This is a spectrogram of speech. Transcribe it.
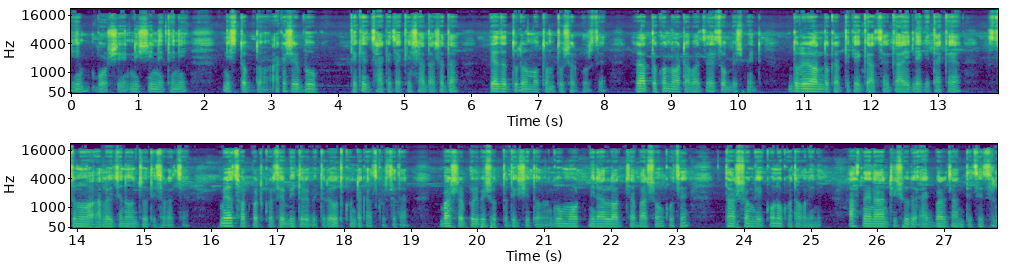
হিম বর্ষি নিশি নেথিনি নিস্তব্ধ। আকাশের বুক থেকে ঝাঁকে ঝাঁকে সাদা সাদা পেঁয়াজের তুলোর মতন তুষার পড়ছে। রাত তখন নটা বাজে চব্বিশ মিনিট। দূরের অন্ধকার থেকে গাছের গায়ে লেগে থাকা স্নো আলোয় যেন জ্যোতি ছড়াচ্ছে। মীরা ছটপট করছে, ভিতরে ভিতরে উৎকণ্ঠা কাজ করছে তার। বাসার পরিবেশ অত্যাধিক শীতল। গুমোট মীরা লজ্জা বা সংকোচে তার সঙ্গে কোনো কথা বলেনি। হাসনাইনা আন্টি শুধু একবার জানতে চেয়েছিল,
